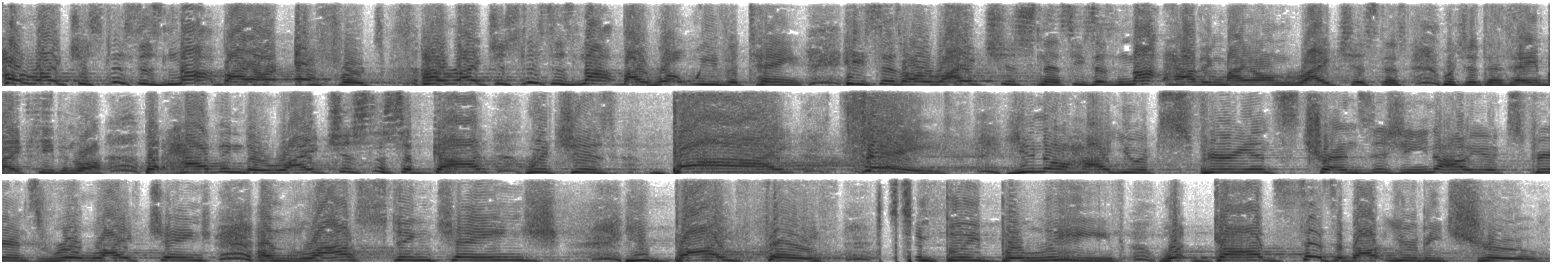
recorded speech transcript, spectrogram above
Our righteousness is not by our efforts. Our righteousness is not by what we've attained. He says, Our righteousness, he says, not having my own righteousness, which is attained by keeping the law, but having the righteousness of God, which is by faith. You know how you experience transition. You know how you experience real life change and lasting change? You, by faith, simply believe what God says about you to be true.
